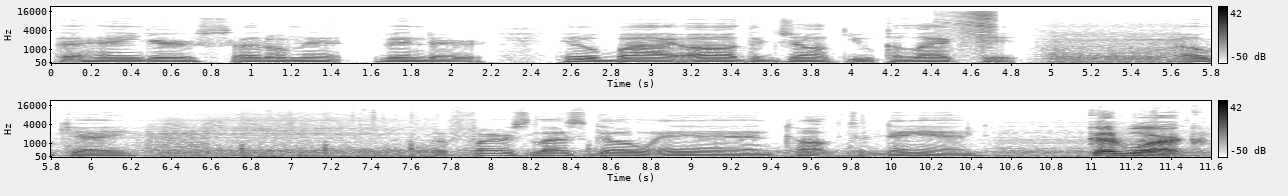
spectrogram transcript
the hangar settlement vendor. He'll buy all the junk you collected. Okay. But first, let's go and talk to Dan. Good work.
